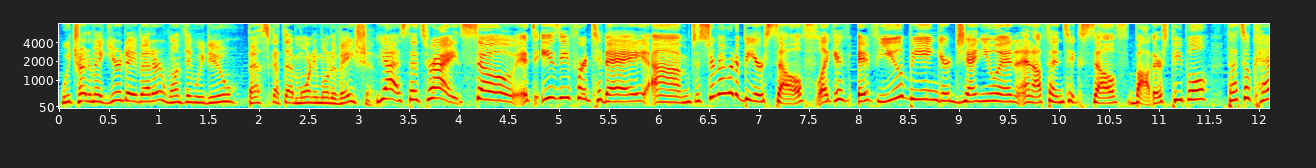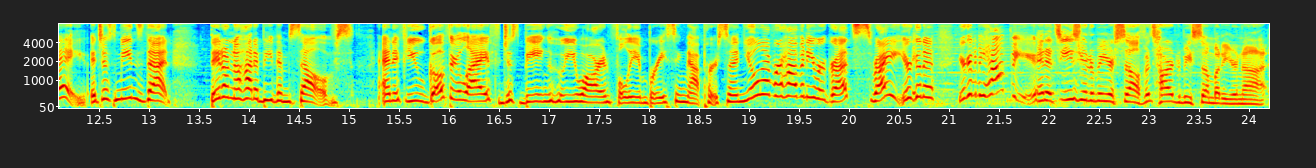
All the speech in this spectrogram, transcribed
we try to make your day better. One thing we do, Beth's got that morning motivation. Yes, that's right. So it's easy for today. Um, just remember to be yourself. Like if if you being your genuine and authentic self bothers people, that's okay. It just means that they don't know how to be themselves. And if you go through life just being who you are and fully embracing that person, you'll never have any regrets, right? You're gonna you're gonna be happy. And it's easier to be yourself. It's hard to be somebody you're not.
